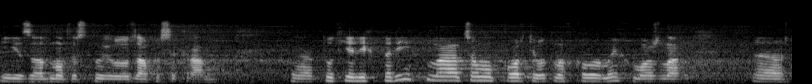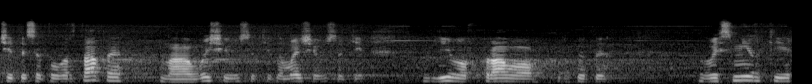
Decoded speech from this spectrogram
І заодно тестую запис екрану. Е, Тут є ліхтарі на цьому порті, от навколо них можна вчитися повертати на вищій висоті, на меншій висоті, вліво, вправо, крутити восьмірки,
